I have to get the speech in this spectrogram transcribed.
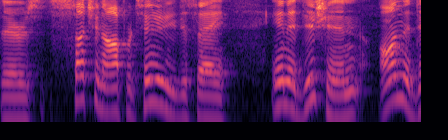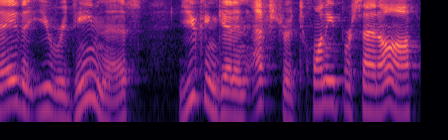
There's such an opportunity to say, in addition, on the day that you redeem this, you can get an extra 20% off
